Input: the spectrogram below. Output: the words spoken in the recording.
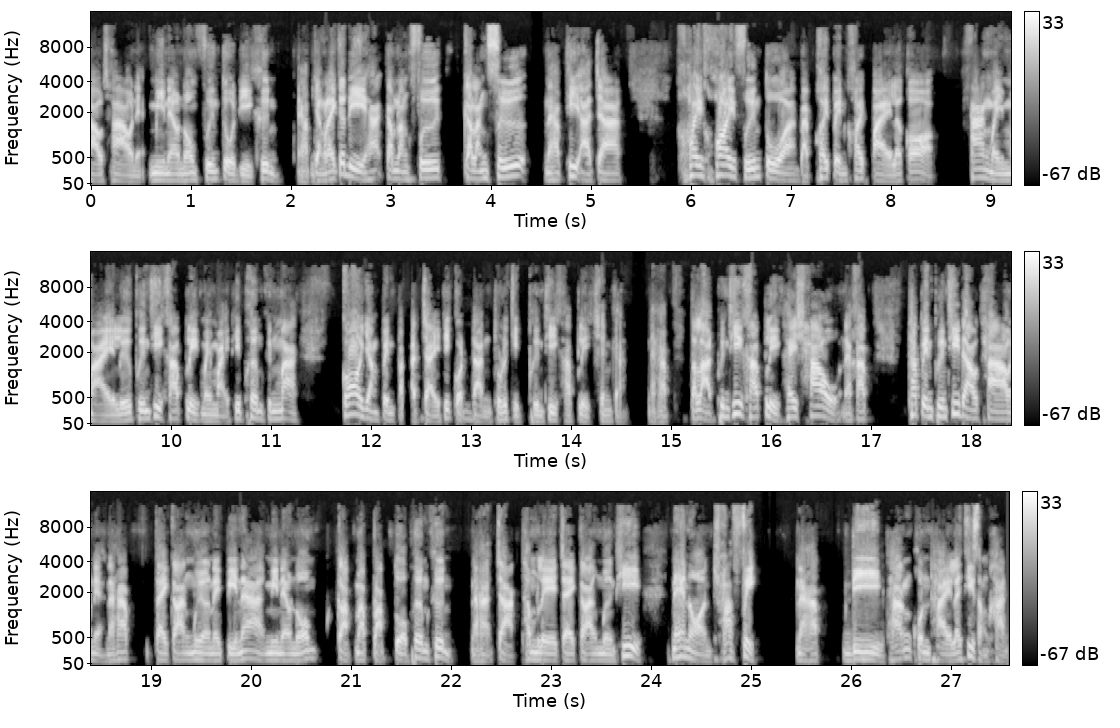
ดาวทาวเนี่ยมีแนวโน้มฟื้นตัวดีขึ้นนะครับอย่างไรก็ดีฮะกำลังฟื้นกำลังซื้อนะครับ ที่อาจจะค่อยๆฟื้นตัวแบบค่อยเป็นค่อยไป แล้วก็ห้างใหม่ๆ หรือพื้นที่ค้าปลีกใหม่ๆ ที่เพิ่มขึ้นมาก ก็ยังเป็นปัจจัยที่กดดันธุรกิจพื้นที่ค้าปลีกเช่นกันนะครับ ตลาดพื้นที่ค้าปลีกให้เช่านะครับ ถ้าเป็นพื้นที่ดาวทาวเนี่ยนะครับใจกลางเมืองในปีหน้ามีแนวโน้มกลับมาปรับตัวเพิ่มขึ้นนะฮะจากทำเลใจกลางเมืองที่แน่นอนทราฟฟิกนะครับ ดีทั้งคนไทยและที่สำคัญ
